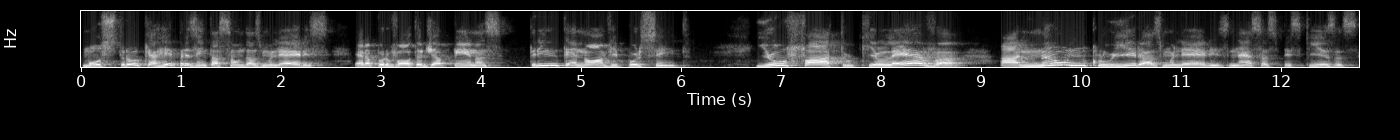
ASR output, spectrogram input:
mostrou que a representação das mulheres era por volta de apenas 39%. E o fato que leva a não incluir as mulheres nessas pesquisas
